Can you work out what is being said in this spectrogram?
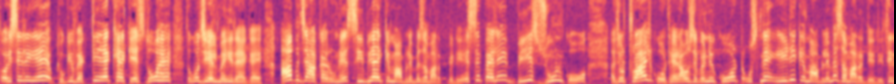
तो इसीलिए, क्योंकि व्यक्ति एक है, केस दो है तो वो जेल में ही रह गए। अब जाकर उन्हें सीबीआई के मामले में जमानत मिली। इससे पहले बीस जून को, जो ट्रायल कोर्ट है, राउस रेवेन्यू कोर्ट, उसने ईडी के मामले में जमानत दे दी थी।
